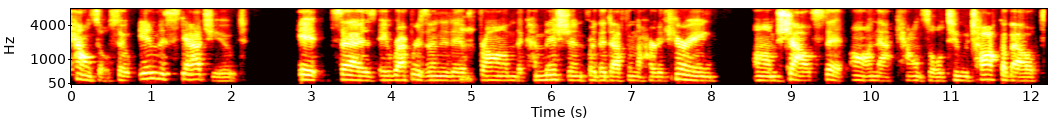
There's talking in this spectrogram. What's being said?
council. So in the statute, it says a representative from the Commission for the Deaf and the Hard of Hearing um, shall sit on that council to talk about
